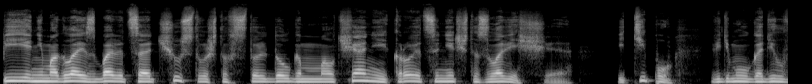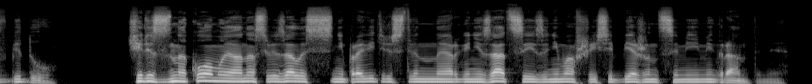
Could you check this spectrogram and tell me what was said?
Пия не могла избавиться от чувства, что в столь долгом молчании кроется нечто зловещее, и Типу, видимо, угодил в беду. Через знакомую она связалась с неправительственной организацией, занимавшейся беженцами и мигрантами.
